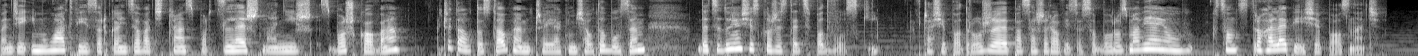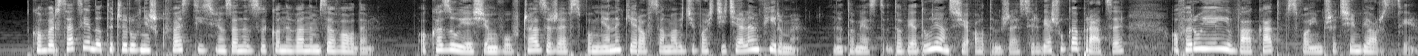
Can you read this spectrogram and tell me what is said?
będzie im łatwiej zorganizować transport z Leszna niż z Bożkowa, czy to autostopem, czy jakimś autobusem, decydują się skorzystać z podwózki. W czasie podróży pasażerowie ze sobą rozmawiają, chcąc trochę lepiej się poznać. Konwersacja dotyczy również kwestii związanych z wykonywanym zawodem. Okazuje się wówczas, że wspomniany kierowca ma być właścicielem firmy. Natomiast dowiadując się o tym, że Sylwia szuka pracy, oferuje jej wakat w swoim przedsiębiorstwie.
